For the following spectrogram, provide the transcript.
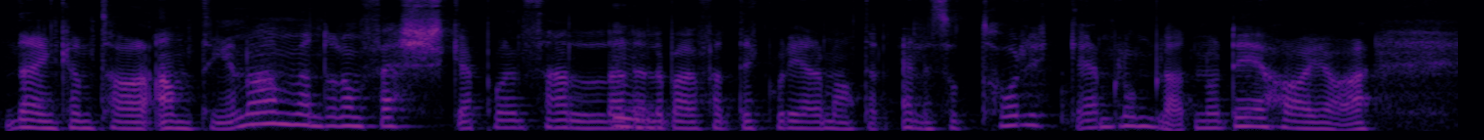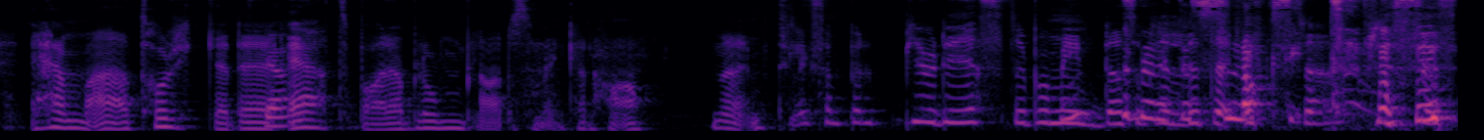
Den kan ta antingen och använda dem färska på en sallad eller bara för att dekorera maten. Eller så torka en blombladen. Och det har jag hemma. Torkade Ja. ätbara blomblad som den kan ha. Den till exempel bjuder gäster på middag det så blir det lite lite extra. Precis.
